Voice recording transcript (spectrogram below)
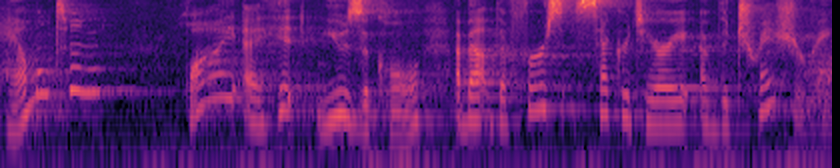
Hamilton? Why a hit musical about the first Secretary of the Treasury?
